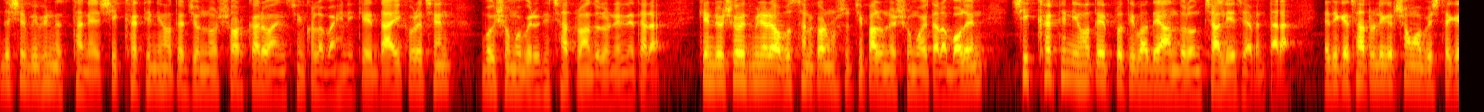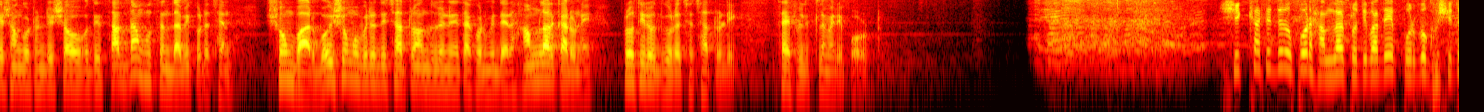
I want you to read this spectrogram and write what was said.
দেশের বিভিন্ন স্থানে শিক্ষার্থী নিহতের জন্য সরকার ও আইনশৃঙ্খলা বাহিনীকে দায়ী করেছেন বৈষম্য বিরোধী ছাত্র আন্দোলনের নেতারা। কেন্দ্রীয় শহীদ মিনারে অবস্থান কর্মসূচি পালনের সময় তারা বলেন, শিক্ষার্থী নিহতের প্রতিবাদে আন্দোলন চালিয়ে যাবেন তারা। এদিকে ছাত্রলীগের সমাবেশ থেকে সংগঠনটির সভাপতি সাদ্দাম হোসেন দাবি করেছেন, সোমবার বৈষম্য বিরোধী ছাত্র আন্দোলনের নেতাকর্মীদের হামলার কারণে প্রতিরোধ গড়েছে ছাত্রলীগ। সাইফুল ইসলামের রিপোর্ট। শিক্ষার্থীদের উপর হামলার প্রতিবাদে পূর্ব ঘোষিত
